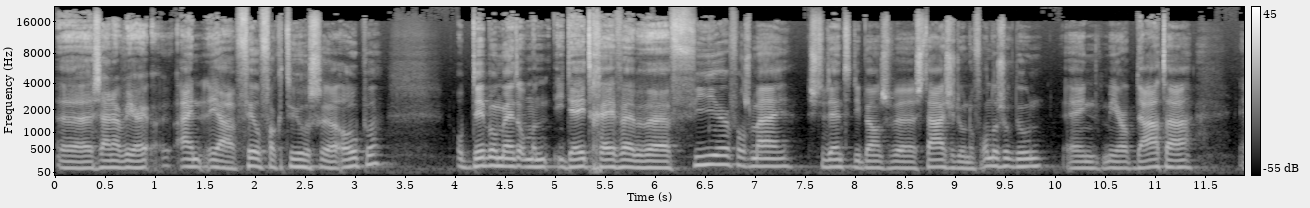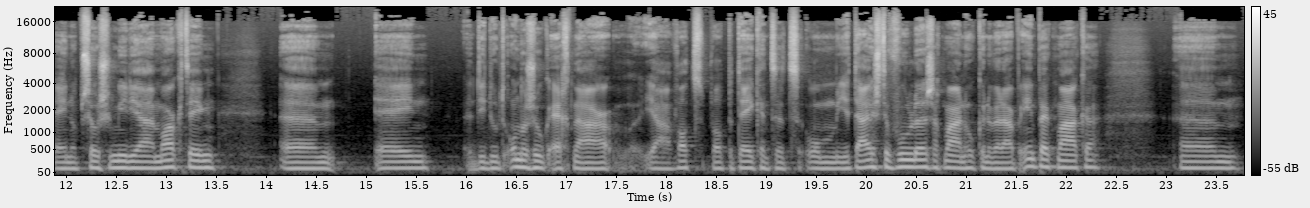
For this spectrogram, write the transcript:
uh, zijn er weer eind, ja, veel vacatures open. Op dit moment, om een idee te geven, hebben we vier, volgens mij, studenten die bij ons stage doen of onderzoek doen. Eén meer op data, één op social media en marketing. Um, Eén die doet onderzoek echt naar ja, wat, wat betekent het om je thuis te voelen, zeg maar, en hoe kunnen we daarop impact maken. Um,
